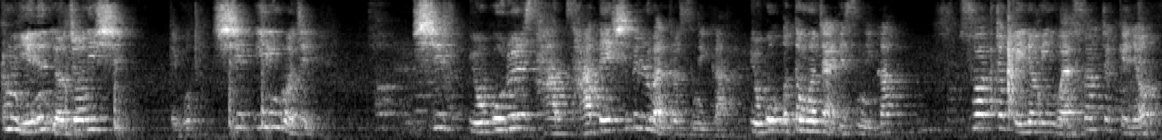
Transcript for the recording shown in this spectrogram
그럼 얘는 여전히 10, 그리고 11인 거지. 10, 요거를 4, 4대 11로 만들었으니까 요거 어떤 건지 알겠습니까? 수학적 개념인 거야, 수학적 개념.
